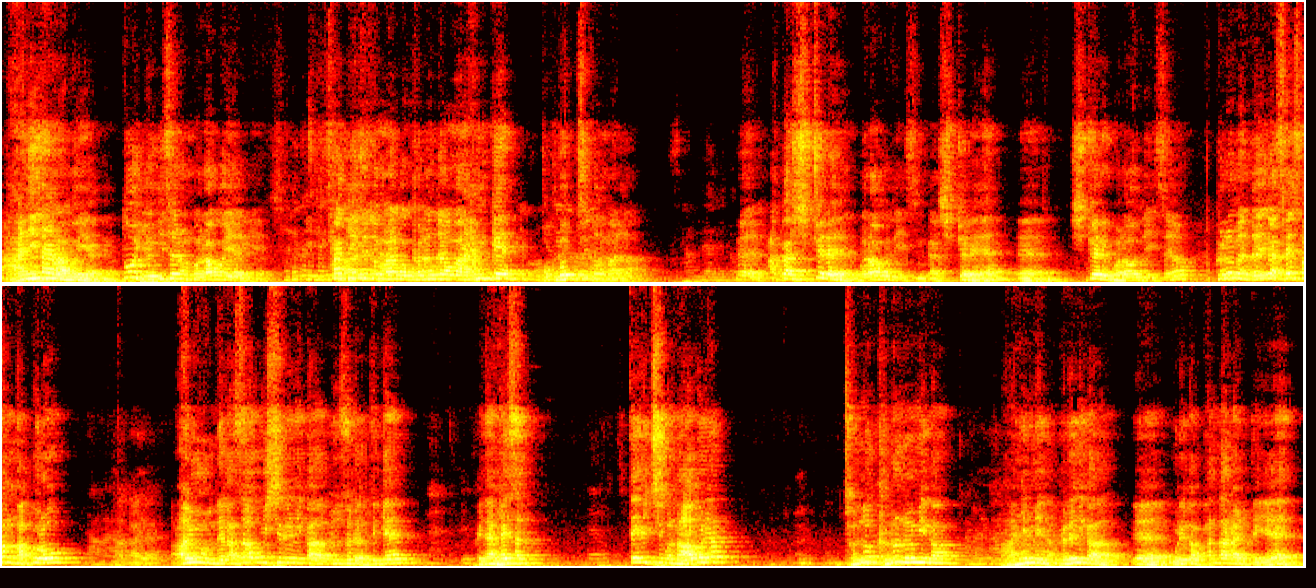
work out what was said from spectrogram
아니다라고 이야기해요. 또 여기서는 뭐라고 이야기해요? 사귀지도 말고 그런 자와 함께 먹지도 말라. 예, 아까 10절에 뭐라고 돼 있습니까? 10절에. 예, 10절에 뭐라고 돼 있어요? 그러면 너희가 세상 밖으로 나가야 아유 내가 싸우기 싫으니까 윤소리 어떻게? 그냥 회사 때리치고 나와버려? 전혀 그런 의미가 아닙니다. 그러니까 예, 우리가 판단할 때에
